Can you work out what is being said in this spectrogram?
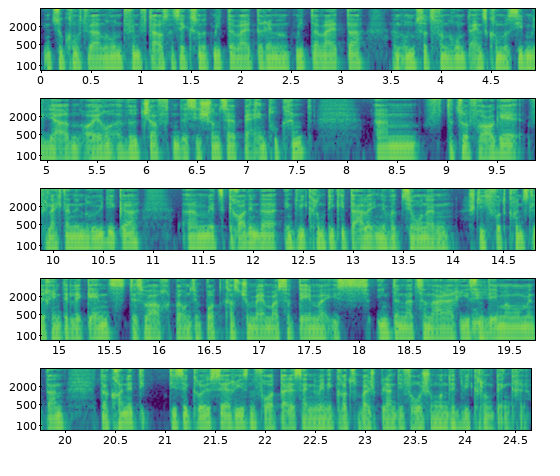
In Zukunft werden rund 5600 Mitarbeiterinnen und Mitarbeiter einen Umsatz von rund 1,7 Milliarden Euro erwirtschaften. Das ist schon sehr beeindruckend. Ähm, dazu eine Frage vielleicht an den Rüdiger. Ähm, jetzt gerade in der Entwicklung digitaler Innovationen, Stichwort künstliche Intelligenz, das war auch bei uns im Podcast schon mehrmals ein Thema, ist international ein Riesenthema mhm. momentan. Da kann ja die, diese Größe ein Riesenvorteil sein, wenn ich gerade zum Beispiel an die Forschung und Entwicklung denke.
